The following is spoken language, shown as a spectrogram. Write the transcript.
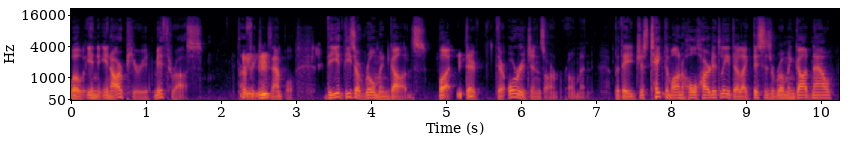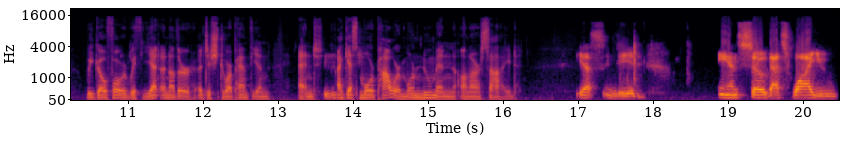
well, in in our period, Mithras, perfect mm-hmm. example. The, these are Roman gods, but mm-hmm. their their origins aren't Roman. But they just take them on wholeheartedly. They're like, this is a Roman god now. We go forward with yet another addition to our pantheon, and mm-hmm. I guess more power, more numen on our side. Yes, indeed and so that's why you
